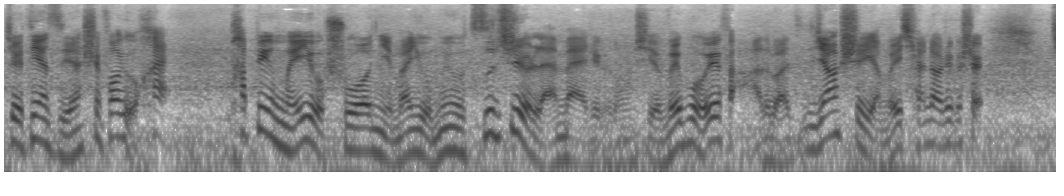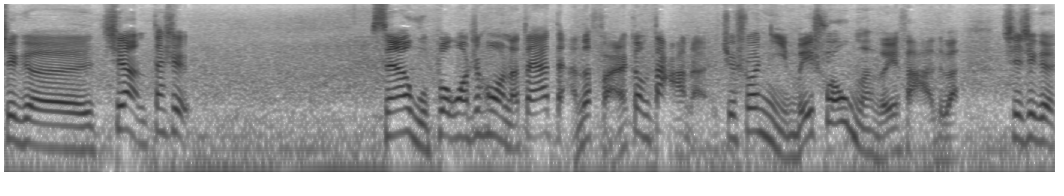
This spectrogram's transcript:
这个电子烟是否有害。他并没有说你们有没有资质来卖这个东西，违不违法，对吧？央视也没强调这个事儿，这个这样，但是。三幺五曝光之后呢，大家胆子反而更大了，就说你没说我们违法，对吧？这这个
